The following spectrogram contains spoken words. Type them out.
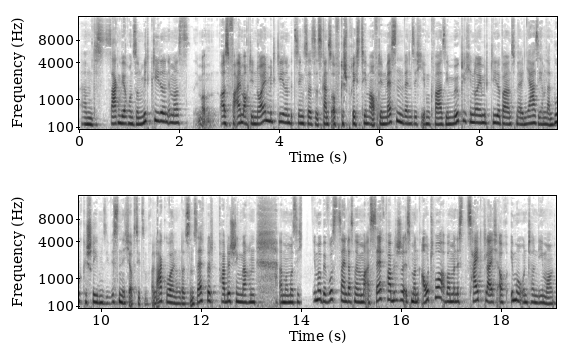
das sagen wir auch unseren Mitgliedern immer, also vor allem auch den neuen Mitgliedern, beziehungsweise ist ganz oft Gesprächsthema auf den Messen, wenn sich eben quasi mögliche neue Mitglieder bei uns melden, ja, sie haben dann ein Buch geschrieben, sie wissen nicht, ob sie zum Verlag wollen oder zum Self-Publishing machen. Aber man muss sich immer bewusst sein, dass man, wenn man als Self-Publisher ist, man Autor, aber man ist zeitgleich auch immer Unternehmer.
